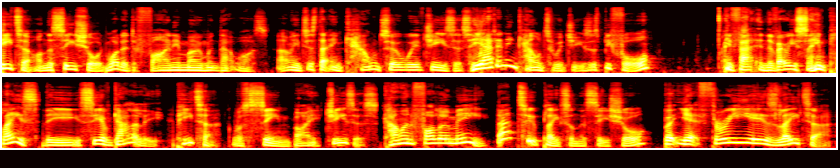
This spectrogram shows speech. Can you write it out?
Peter on the seashore, what a defining moment that was. I mean, just that encounter with Jesus. He had an encounter with Jesus before, in fact, in the very same place, the Sea of Galilee, Peter was seen by Jesus. Come and follow me. That took place on the seashore. But yet, three years later,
